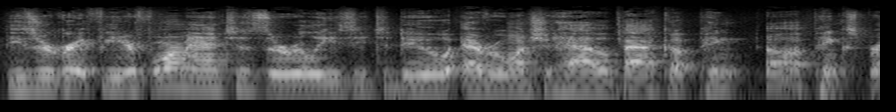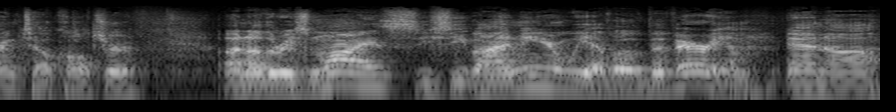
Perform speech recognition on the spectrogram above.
these are great feeder for mantids. They're really easy to do. Everyone should have a backup pink, uh, pink springtail culture. Another reason why is you see behind me here we have a vivarium, and uh,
